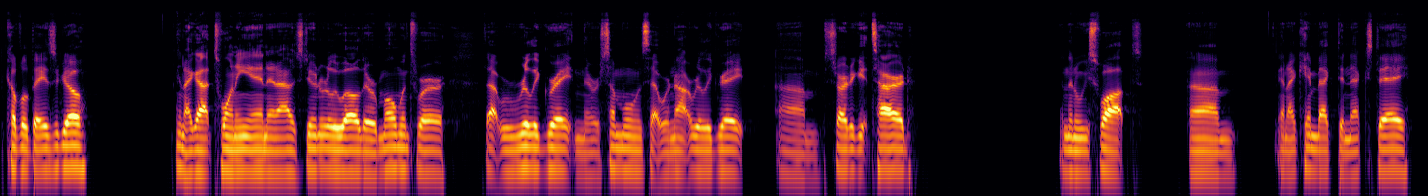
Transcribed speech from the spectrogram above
a couple days ago, and I got 20 in and I was doing really well. There were moments where that were really great, and there were some moments that were not really great. Um, started to get tired, and then we swapped. Um, and I came back the next day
